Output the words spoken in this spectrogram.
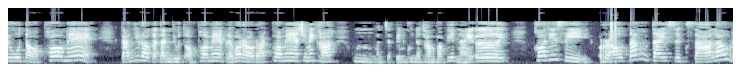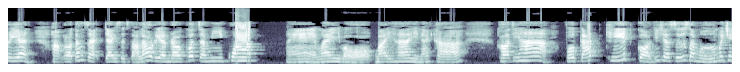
ญูต่อพ่อแม่ การที่เรากระตัญญูต่อพ่อแม่แปลว่าเรารักพ่อแม่ใช่ไหมคะ อืมมันจะเป็นคุณธรรมประเภทไหนเอ่ยข้อที่สี่เราตั้งใจศึกษาเล่าเรียน หากเราตั้งใจศึกษาเล่าเรียนเราก็จะมีความแหมไม่บอกใบให้นะคะ ข้อที่ 5 โฟกัสคิดก่อนที่จะซื้อเสมอ ไม่ใช่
